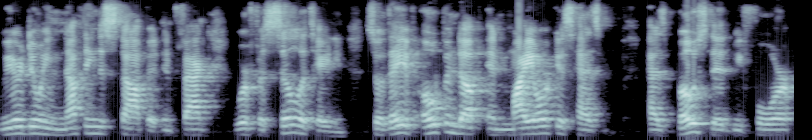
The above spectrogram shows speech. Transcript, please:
we are doing nothing to stop it. In fact, we're facilitating. So they've opened up, and Mayorkas has has boasted before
